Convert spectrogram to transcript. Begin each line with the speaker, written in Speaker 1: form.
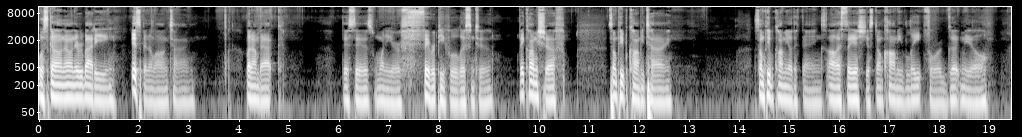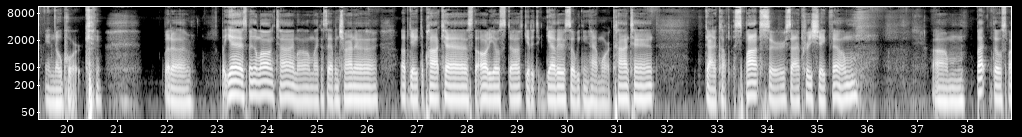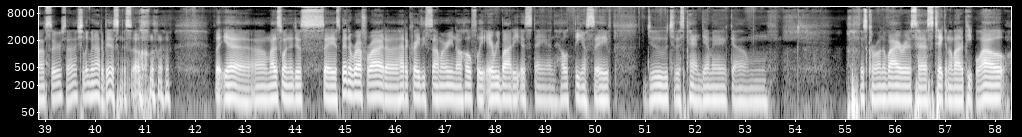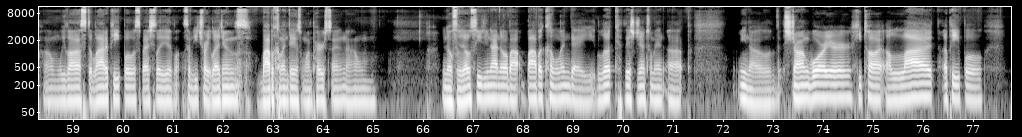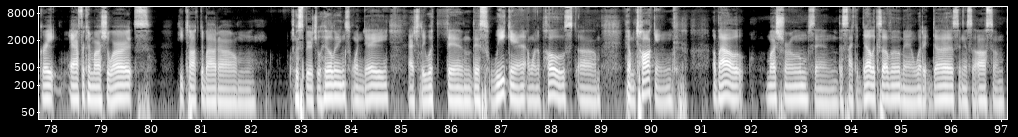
Speaker 1: What's going on, everybody? It's been a long time, but I'm back. This is one of your favorite people to listen to. They call me Chef. Some people call me Ty. Some people call me other things. All I say is just don't call me late for a good meal and no pork. but uh but yeah, it's been a long time. Um like I said, I've been trying to update the podcast, the audio stuff, get it together so we can have more content. Got a couple of sponsors. I appreciate them. Um, but those sponsors actually went out of business. So, but yeah, um, I just want to just say it's been a rough ride. Uh, had a crazy summer. You know, hopefully everybody is staying healthy and safe due to this pandemic. Um, this coronavirus has taken a lot of people out. Um, we lost a lot of people, especially some Detroit legends. Baba Kalende is one person. Um, you know, for those who do not know about Baba Kalende, look this gentleman up. You know, strong warrior. He taught a lot of people great African martial arts. He talked about um, the spiritual healings one day actually within this weekend, I want to post um, him talking about mushrooms and the psychedelics of them and what it does, and it's awesome,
